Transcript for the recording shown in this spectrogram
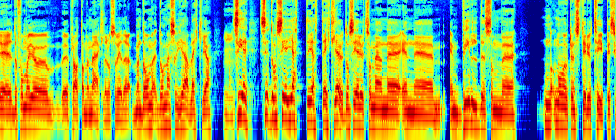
Eh, Då får man ju prata med mäklare och så vidare. Men de, de är så jävla äckliga. Ser, ser, de ser jätte, jätteäckliga ut. De ser ut som en, en, en bild som någon har gjort en stereotypisk,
